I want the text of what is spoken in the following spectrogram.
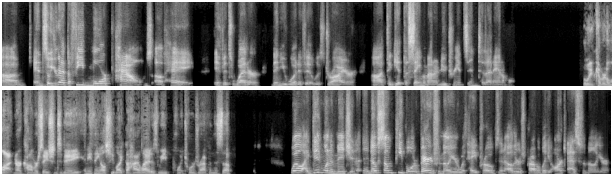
Um, and so you're going to have to feed more pounds of hay if it's wetter than you would if it was drier uh, to get the same amount of nutrients into that animal. Well, we've covered a lot in our conversation today. Anything else you'd like to highlight as we point towards wrapping this up? Well, I did want to mention I know some people are very familiar with hay probes and others probably aren't as familiar.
